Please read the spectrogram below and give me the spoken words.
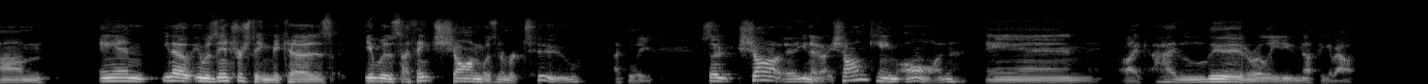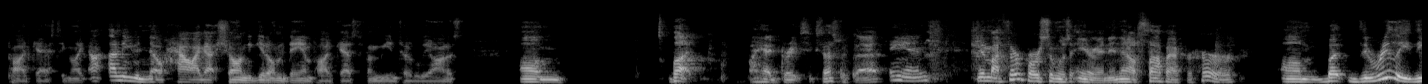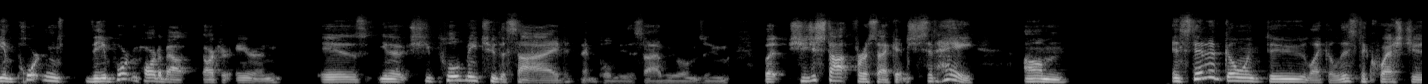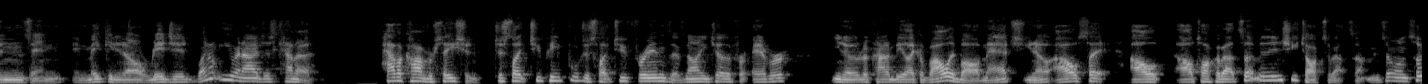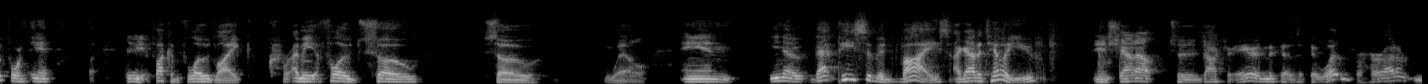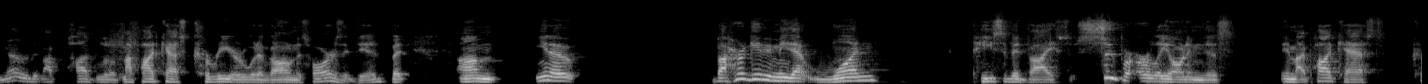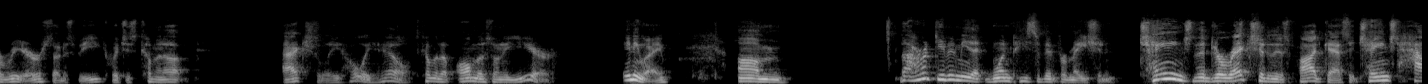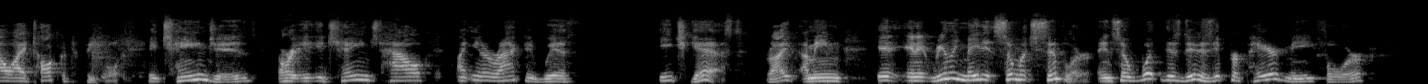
Um, and you know, it was interesting because it was I think Sean was number two, I believe. So Sean, uh, you know, Sean came on and like I literally knew nothing about podcasting. Like I, I don't even know how I got Sean to get on the damn podcast. If I'm being totally honest, um, but I had great success with that. And then my third person was Erin, and then I'll stop after her. Um, but the really the important the important part about Dr. Erin is, you know, she pulled me to the side and pulled me to the side. We were on Zoom, but she just stopped for a second. And she said, "Hey, um, instead of going through like a list of questions and and making it all rigid, why don't you and I just kind of have a conversation, just like two people, just like two friends that have known each other forever." You know, to kind of be like a volleyball match. You know, I'll say I'll I'll talk about something, and then she talks about something, and so on and so forth. And it, dude, it fucking flowed like I mean, it flowed so so well. And you know that piece of advice, I got to tell you, and shout out to Dr. Erin because if it wasn't for her, I don't know that my pod little my podcast career would have gone as far as it did. But um, you know, by her giving me that one piece of advice super early on in this in my podcast career, so to speak, which is coming up actually, holy hell, it's coming up almost on a year. Anyway, um, but her giving me that one piece of information changed the direction of this podcast. It changed how I talk to people. It changes, or it, it changed how I interacted with each guest. Right? I mean, it, and it really made it so much simpler. And so, what this did is it prepared me for,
